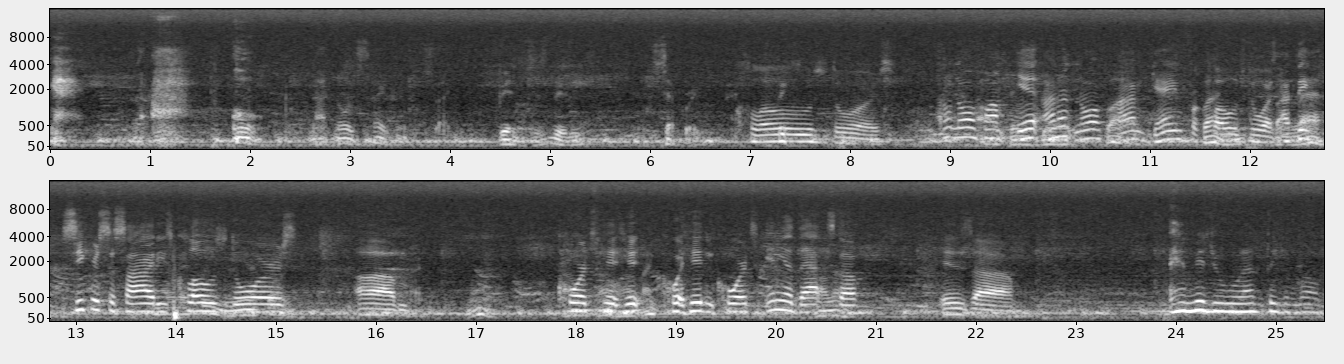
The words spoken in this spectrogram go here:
not, ah, oh, not no excitement. It's like business is business. Separate. Closed doors. I don't know if Oh, I'm in. I don't know if. I'm game for closed doors. I think secret societies, closed doors, um, hid, hid, court, hidden courts, any of that stuff is. Uh, Individual I'm thinking about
